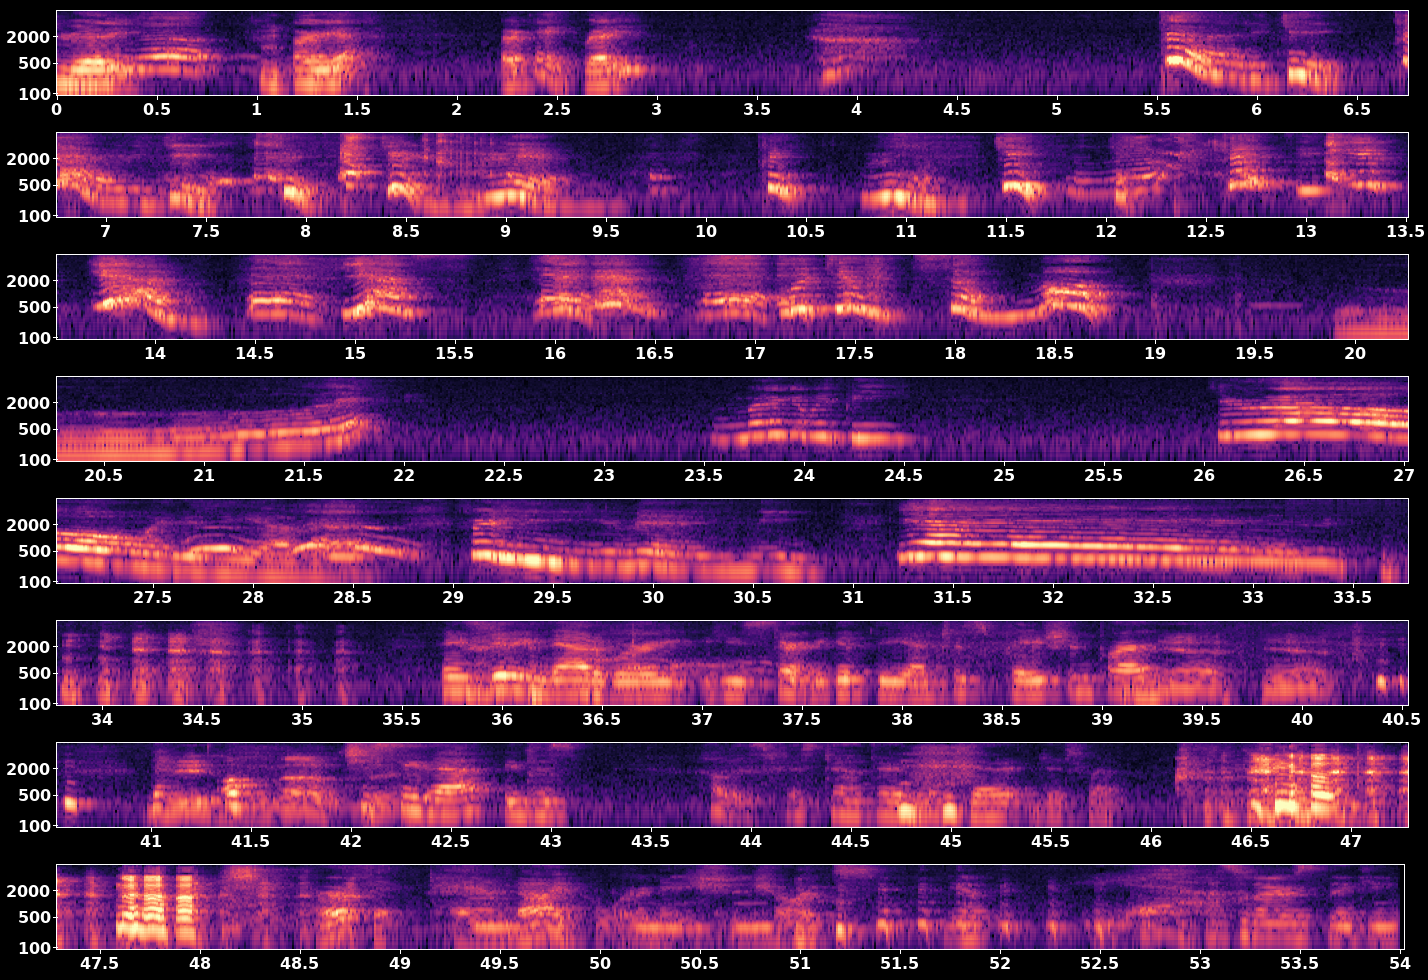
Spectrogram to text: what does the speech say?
You ready? Yeah. Are you? Okay, ready? Patty cake, me. Yay! He's getting now to where he, he's starting to get the anticipation part. Yeah, yeah. He Oh, loves Did you that. see that? He just held his fist out there and looked at it and just went, perfect hand-eye coordination Coordination. charts. Yep, Yeah. that's what I was thinking.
